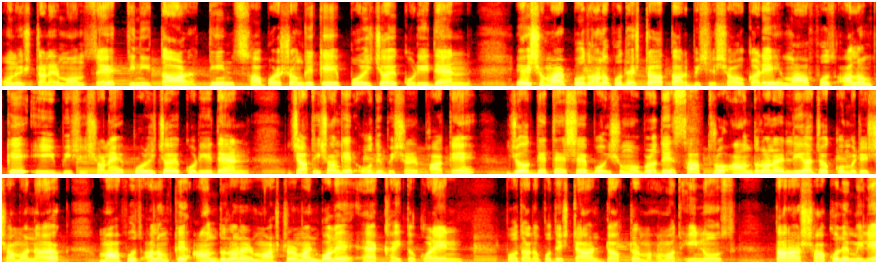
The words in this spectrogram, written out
অনুষ্ঠানের মঞ্চে তিনি তার তিন সফরসঙ্গীকে পরিচয় করিয়ে দেন। এই সময় প্রধান উপদেষ্টা তার বিশেষ সহকারী মাহফুজ আলমকে এই বিশেষণে পরিচয় করিয়ে দেন। জাতিসংঘের অধিবেশনের ফাঁকে যোগ দিতে এসে বৈষম্যবিরোধী ছাত্র আন্দোলনের লিয়াজক কমিটির সমন্বয়ক মাহফুজ আলমকে আন্দোলনের মাস্টারমাইন্ড বলে আখ্যায়িত করেন। প্রধান উপদেষ্টা ডক্টর মোহাম্মদ ইনুস তারা সকলে মিলে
